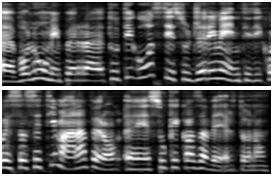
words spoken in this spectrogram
eh, volumi per tutti i gusti, suggerimenti di questa settimana però eh, su che cosa vertono.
